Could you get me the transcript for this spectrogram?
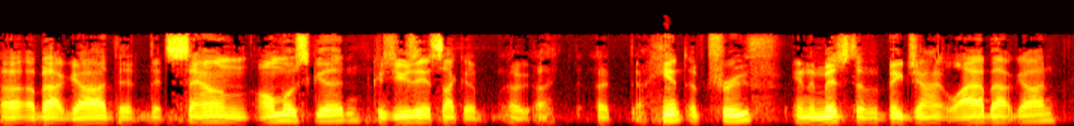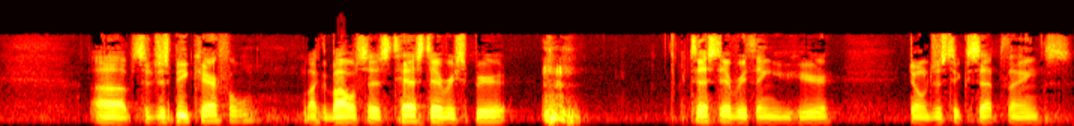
uh, about God that, that sound almost good, because usually it's like a, a, a, hint of truth in the midst of a big giant lie about God. Uh, so just be careful. Like the Bible says, test every spirit, test everything you hear. Don't just accept things.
